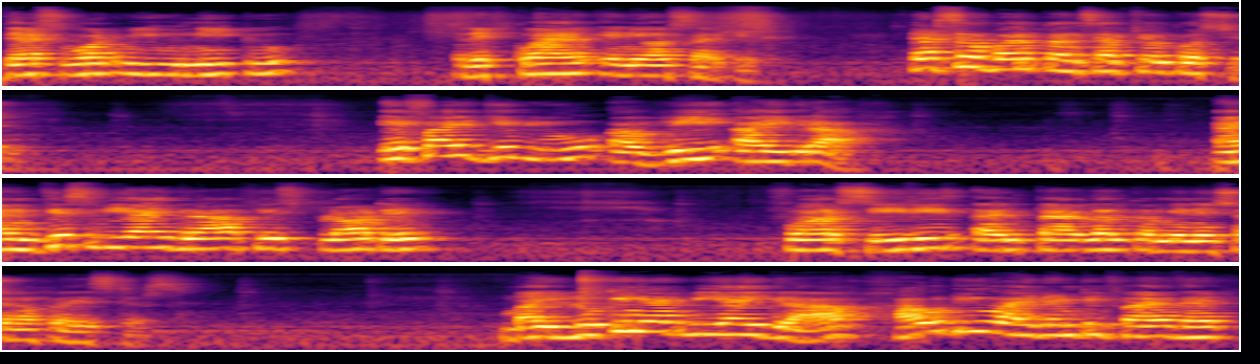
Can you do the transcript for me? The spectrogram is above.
that's what you need to require in your circuit. That's a one conceptual question. If I give you a VI graph and this VI graph is plotted for series and parallel combination of resistors. By looking at VI graph, how do you identify that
